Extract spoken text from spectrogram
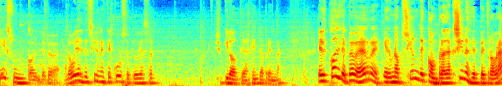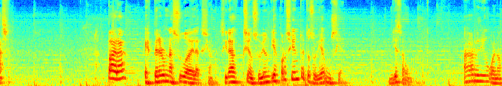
¿Qué es un call de PBR? Lo voy a decir en este curso que voy a hacer. Yo quiero que la gente aprenda. El call de PBR era una opción de compra de acciones de Petrobras para esperar una suba de la acción. Si la acción subió un 10%, esto subía un 100. 10 a 1. Agarro y digo, bueno,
